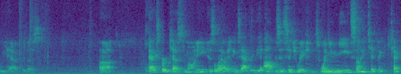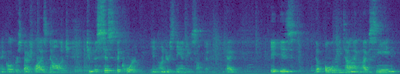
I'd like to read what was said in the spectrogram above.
we have for this. Uh, expert testimony is allowed in exactly the opposite situations, when you need scientific, technical, or specialized knowledge to assist the court in understanding something, okay? It is the only time I've seen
